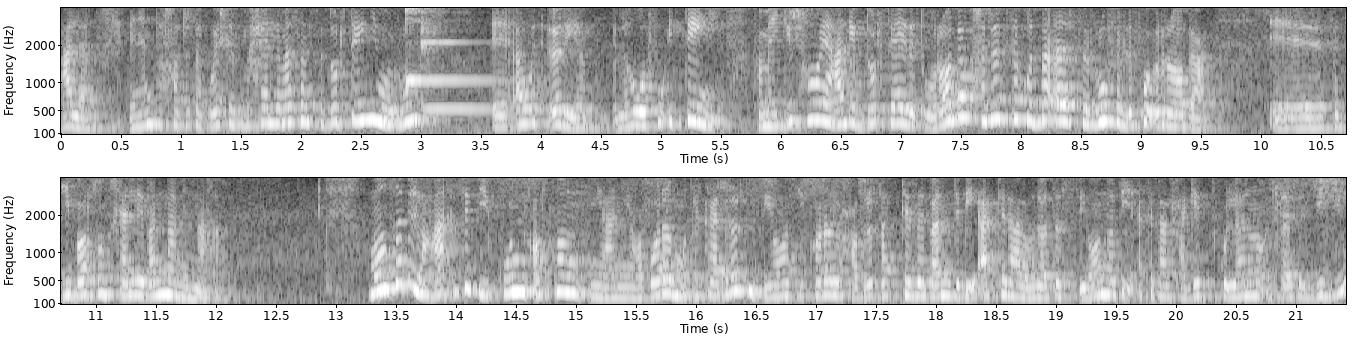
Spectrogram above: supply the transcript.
على ان انت حضرتك واخد محل مثلا في دور تاني وال roof out area اللي هو فوق التاني. فما يجيش هو يعلي بدور تالت ورابع وحضرتك تاخد بقى في ال roof اللي فوق الرابع. آه، فدي برضو نخلي بالنا منها. معظم العقد بيكون أصلا يعني عبارة متكرر بيقعد يكرر لحضرتك كذا بند بيأكد على وضعية الصيانة بيأكد على الحاجات كلها أنا قلتها في الفيديو.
